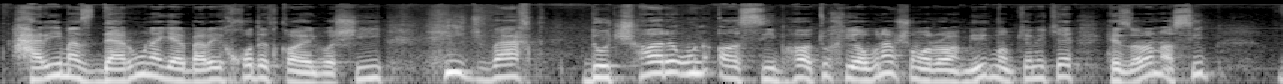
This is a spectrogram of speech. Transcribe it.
حریم از درون اگر برای خودت قائل باشی هیچ وقت دوچار اون آسیب ها تو خیابون هم شما راه میرید ممکنه که هزاران آسیب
